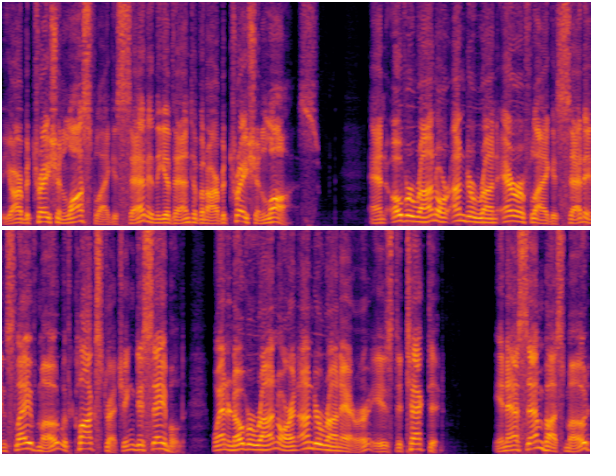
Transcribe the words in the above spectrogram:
The arbitration loss flag is set in the event of an arbitration loss. An overrun or underrun error flag is set in slave mode with clock stretching disabled when an overrun or an underrun error is detected. In SM bus mode,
